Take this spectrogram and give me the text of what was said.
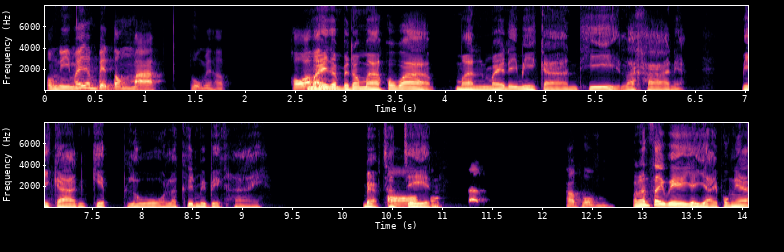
ตรงนี้ไม่จำเป็นต้องมาร์กถูกไหมครับ?เพราะว่าไมมั่นจำเป็นต้องมาร์กเพราะว่ามันไม่ได้มีการที่ราคาเนี่ย มีการเก็บโลแล้วขึ้นไปเบรกไฮแบบอ๋ชัอดเจน แบบครับผม เพราะฉะนั้นไซด์เวย์ใหญ่ ๆ พวกเนี้ย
